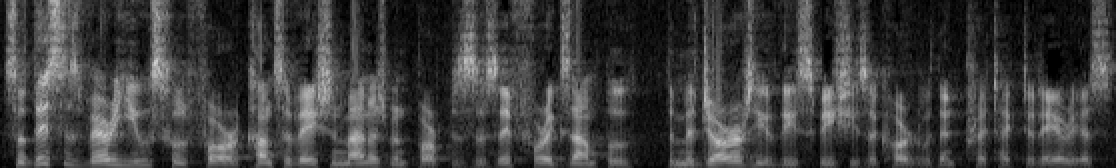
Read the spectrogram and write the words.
So this is very useful for conservation management purposes. If, for example, the majority of these species occurred within protected areas,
